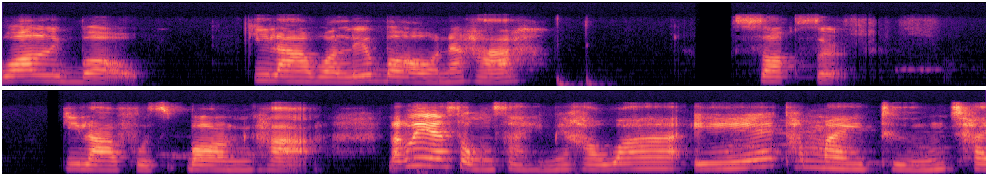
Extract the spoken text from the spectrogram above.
volleyball กีฬาวอลเลย์บอลนะคะ soccer กีฬาฟุตบอลค่ะ นักเรียนสงสัยไหมคะว่า เอ๊ะทำไมถึงใช้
